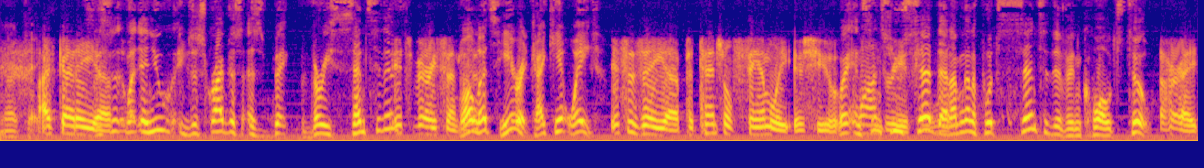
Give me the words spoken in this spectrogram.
Okay. I've got a. Uh, is- and you describe this as big, very sensitive. it's very sensitive. Well, let's hear it. I can't wait. This is a uh, potential family issue. Wait, and since you if said that. I'm going to put sensitive in quotes too. All right.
